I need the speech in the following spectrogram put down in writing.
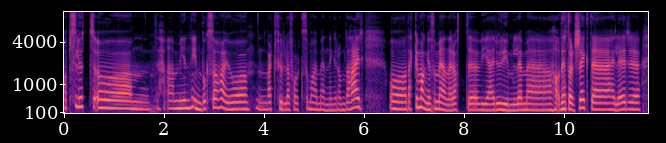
Absolutt. Og min innboks har jo vært full av folk som har meninger om det her. Og det er ikke mange som mener at eh, vi er urimelige med Hadia Tajik. Det er heller eh,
